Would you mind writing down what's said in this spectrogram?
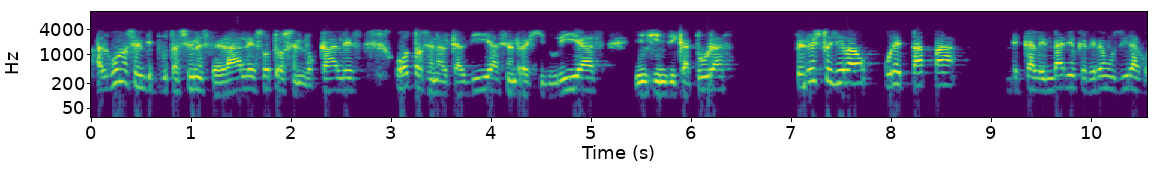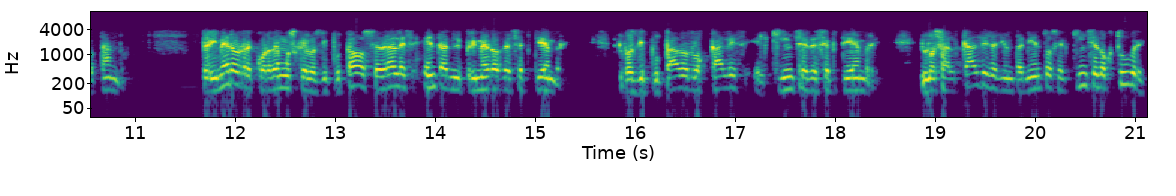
Algunos en diputaciones federales, otros en locales, otros en alcaldías, en regidurías, en sindicaturas. Pero esto lleva una etapa de calendario que debemos ir agotando. Primero recordemos que los diputados federales entran el primero de septiembre, los diputados locales el 15 de septiembre, los alcaldes de ayuntamientos el 15 de octubre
